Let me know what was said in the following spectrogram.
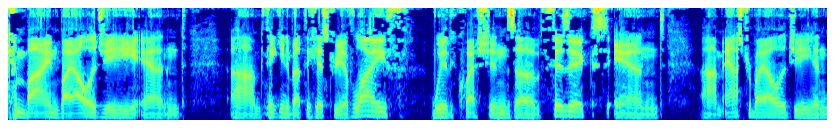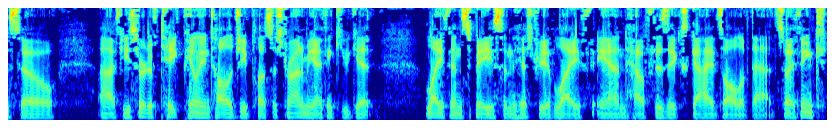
combine biology and um, thinking about the history of life with questions of physics and um, astrobiology. And so, uh, if you sort of take paleontology plus astronomy, I think you get life in space and the history of life and how physics guides all of that. So I think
